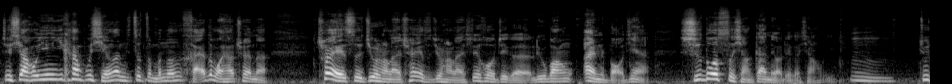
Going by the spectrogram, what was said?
这夏侯婴一看不行啊，你这怎么能孩子往下踹呢？踹一次救上来，踹一次救上来，最后这个刘邦按着宝剑，十多次想干掉这个夏侯婴。嗯，就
